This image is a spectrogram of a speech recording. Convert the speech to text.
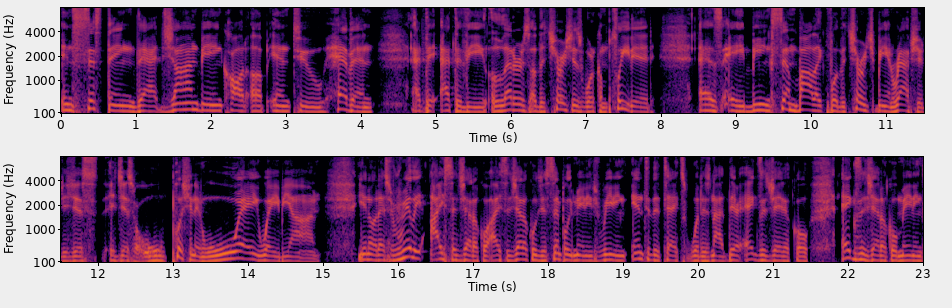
insisting that john being caught up into heaven at the after the letters of the churches were completed as a being symbolic for the church being raptured. Is just it's just pushing it way way beyond. You know that's really eisegetical Eisegetical just simply means reading into the text what is not there. Exegetical, exegetical meaning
